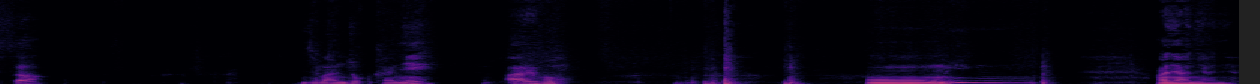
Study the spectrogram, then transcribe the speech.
됐어? 이제 만족하니? 아이고. 어, 아니, 아니, 아니야.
